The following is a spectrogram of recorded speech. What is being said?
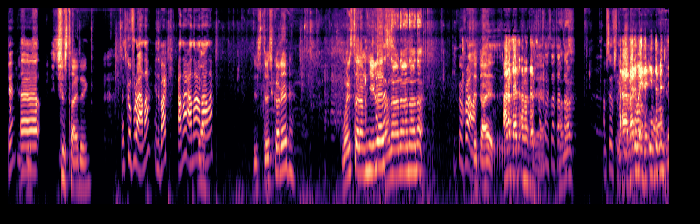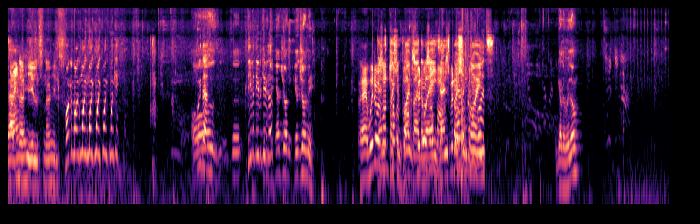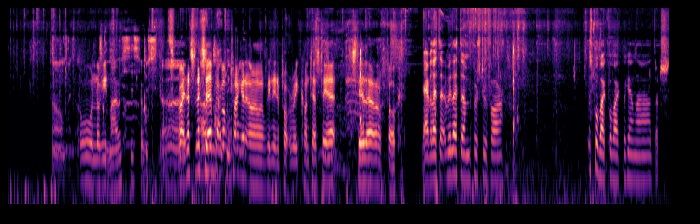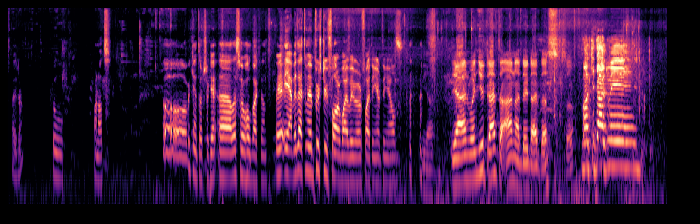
Okay. Uh, He's just hiding. let's go for Anna in the back. Anna, Anna, Anna, Yeah. Anna. He's discarded. Winston on healers. Anna, Anna, Anna, Anna. Keep going for Anna. They die. Anna dead, Anna dead. Yeah. Nice, nice, nice, nice. Anna. I'm still Uh, by the way, the, in the You have meantime, no heals, no heals. Monkey, monkey, monkey, monkey, monkey, monkey. Oh, that. the... Diva, diva, diva. Can't join me, me. Uh, Widow's Zen's on top of point, by the Widow's way. on box. Zen's Widow's on pushing pushing box. point. You got the widow? Oh my. Nugget. Mouse is so scared. Right, let's let's Oh, uh, back up okay. and try and get. Oh, we need a proper raid contest here. Stay there. Oh fuck. Yeah, we let the, we let them push too far. Just pull back, pull back. We can uh, touch later. Cool. Or not. Oh, we can't touch. Okay, uh, let's hold back then. We, yeah, we let them push too far while we were fighting everything else. Yeah. Yeah, and when you dive to Anna, they dived us. So monkey dived me.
